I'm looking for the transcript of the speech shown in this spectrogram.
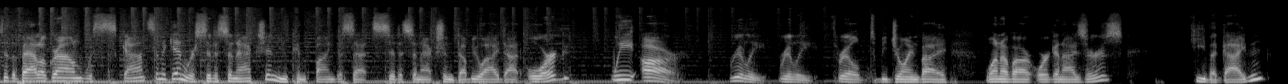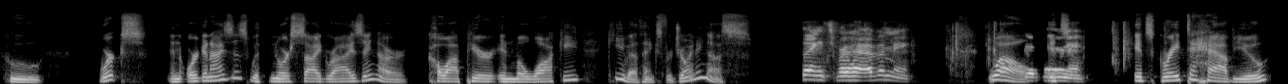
to the Battleground Wisconsin. Again, we're Citizen Action. You can find us at citizenactionwi.org. We are really, really thrilled to be joined by one of our organizers, Keviea Guiden, who works and organizes with Northside Rising, our co op here in Milwaukee. Keviea, thanks for joining us. Thanks for having me. Well, it's, it's great to have you.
